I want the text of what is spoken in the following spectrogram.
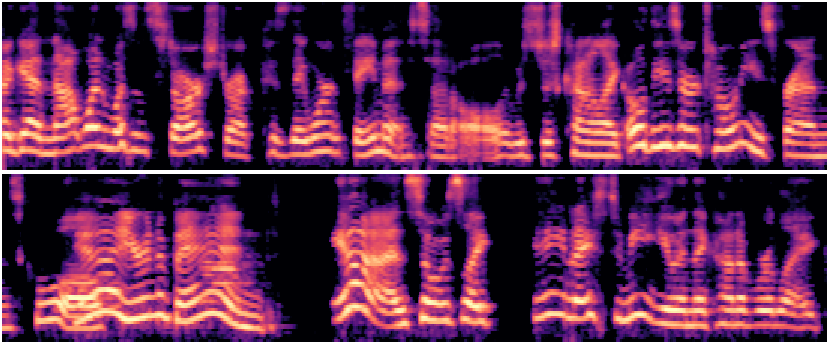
again, that one wasn't starstruck because they weren't famous at all. It was just kind of like, oh, these are Tony's friends. Cool. yeah, you're in a band. Yeah. And so it was like, hey, nice to meet you. And they kind of were like,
